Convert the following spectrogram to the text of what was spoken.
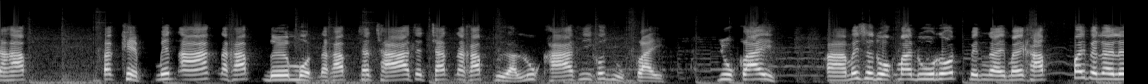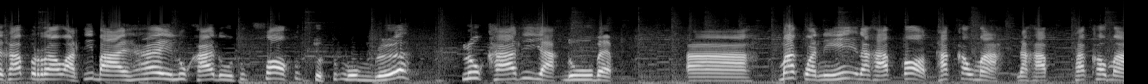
นะครับตะเข็บเม็ดอาร์คนะครับเดิมหมดนะครับช้าๆชัดๆนะครับเผื่อลูกค้าที่เขาอยู่ไกล อยู่ไกลอ่าไม่สะดวกมาดูรถเป็นไรไหมครับ ไม่เป็นไรเลยครับ เราอธิบายให้ลูกค้าดูทุกซอกทุกจุดทุกมุม หรือลูกค้าที่อยากดูแบบอ่ามากกว่านี้นะครับ ก็ทักเข้ามานะครับ ทักเข้ามา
